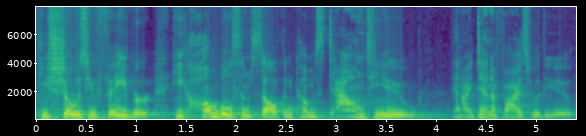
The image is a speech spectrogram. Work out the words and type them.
he shows you favor. He humbles himself and comes down to you and identifies with you.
